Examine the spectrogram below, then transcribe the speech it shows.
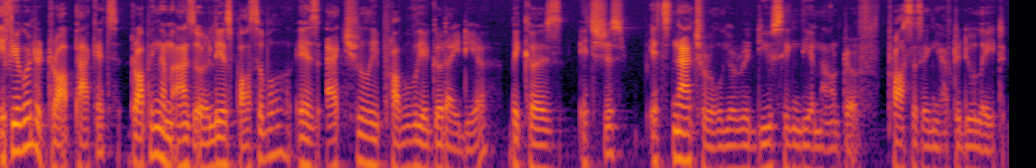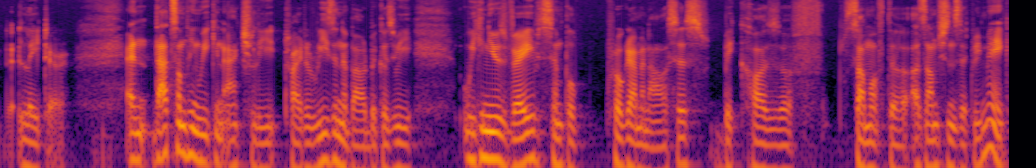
if you're going to drop packets, dropping them as early as possible is actually probably a good idea because it's just it's natural you're reducing the amount of processing you have to do late, later and that's something we can actually try to reason about because we we can use very simple program analysis because of some of the assumptions that we make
